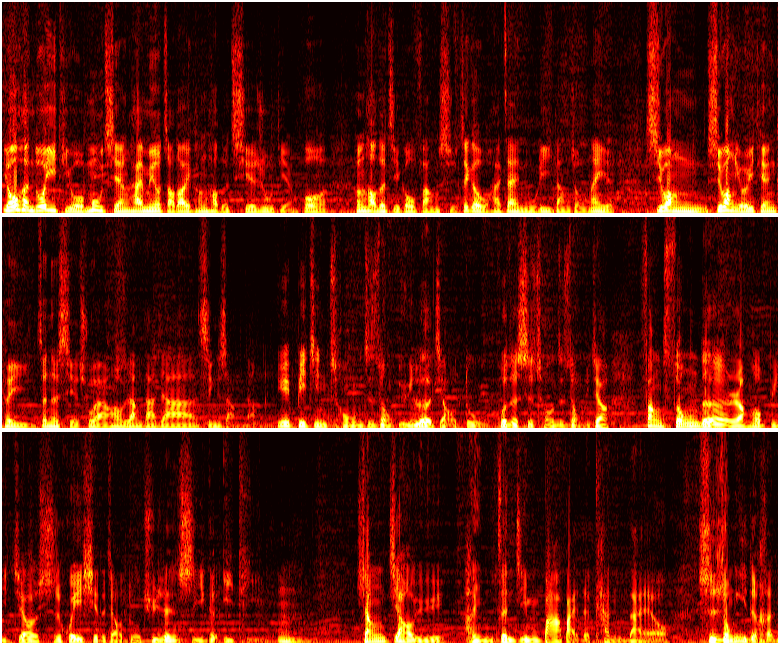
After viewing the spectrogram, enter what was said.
有很多议题，我目前还没有找到一个很好的切入点或很好的解构方式，这个我还在努力当中。那也希望希望有一天可以真的写出来，然后让大家欣赏这样。因为毕竟从这种娱乐角度，或者是从这种比较放松的，然后比较是诙谐的角度去认识一个议题，嗯，相较于很正经八百的看待哦，是容易的很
